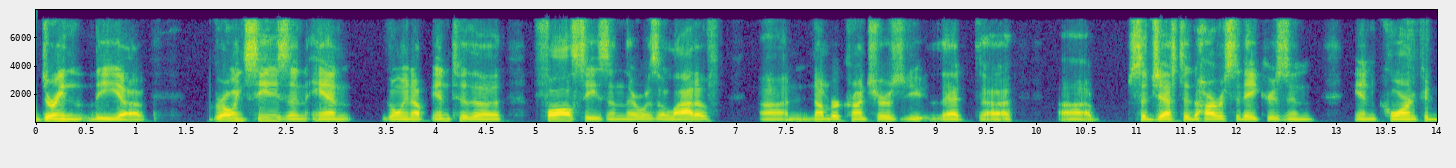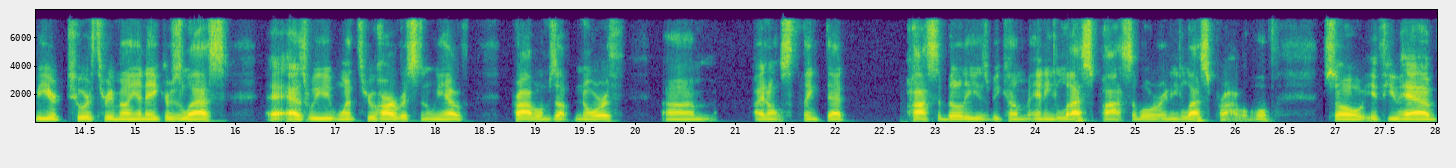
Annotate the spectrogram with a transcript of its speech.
during the uh, growing season and going up into the fall season, there was a lot of uh, number crunchers that uh, uh, suggested harvested acres in in corn could be or two or three million acres less as we went through harvest, and we have problems up north. Um, I don't think that possibility has become any less possible or any less probable. So if you have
